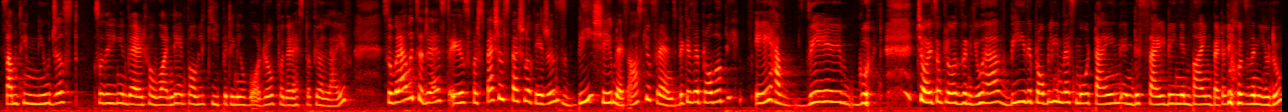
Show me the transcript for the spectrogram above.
something new just so that you can wear it for one day and probably keep it in your wardrobe for the rest of your life. So, what I would suggest is for special, special occasions, be shameless. Ask your friends because they probably A, have way good choice of clothes than you have. B, they probably invest more time in deciding and buying better clothes than you do.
